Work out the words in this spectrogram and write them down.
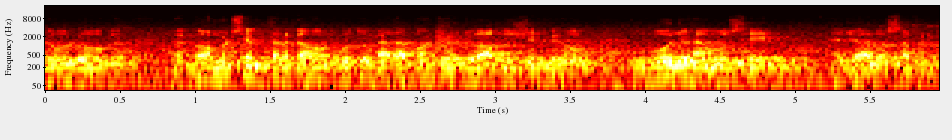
जो लोग गवर्नमेंट से मुतलका हों, उनको तो फ़ायदा पहुँचे जो अपोजिशन में हो, वो जो है वो उससे, जो है वो सफ़र करें।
